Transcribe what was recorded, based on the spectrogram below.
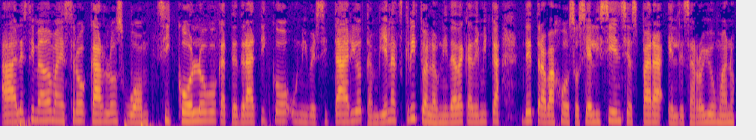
al estimado maestro Carlos Wong, psicólogo, catedrático universitario, también adscrito a la Unidad Académica de Trabajo Social y Ciencias para el Desarrollo Humano.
